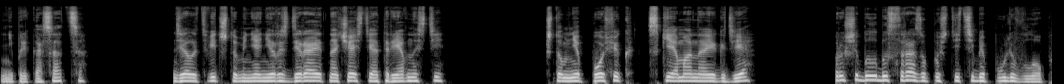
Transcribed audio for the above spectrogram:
Не прикасаться, делать вид, что меня не раздирает на части от ревности, что мне пофиг, с кем она и где. Проще было бы сразу пустить себе пулю в лоб.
